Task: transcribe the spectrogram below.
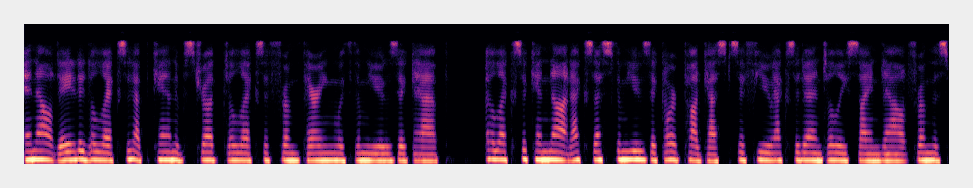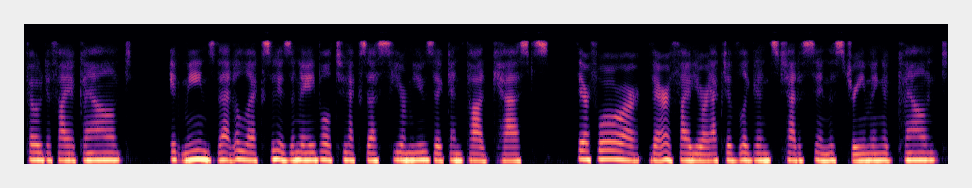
An outdated Alexa app can obstruct Alexa from pairing with the music app. Alexa cannot access the music or podcasts if you accidentally signed out from the Spotify account. It means that Alexa is unable to access your music and podcasts. Therefore, verify your active login status in the streaming account.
